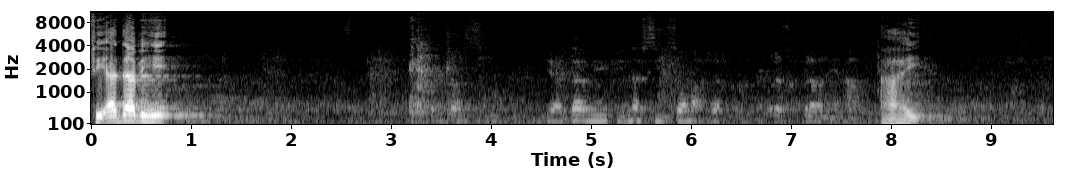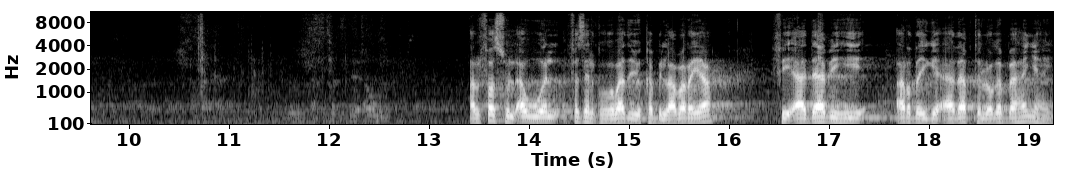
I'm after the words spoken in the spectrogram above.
fii aadaabihi hay alfasl اwal fasalka koobaad ayuu ka bilaabanayaa fii aadaabihi ardayga aadaabta looga baahan yahay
